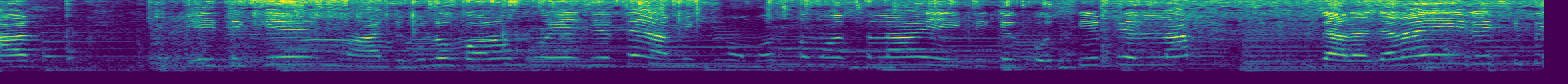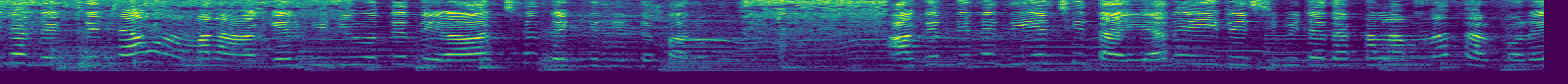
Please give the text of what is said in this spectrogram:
আর এইদিকে মাছগুলো গরম হয়ে যেতে আমি সমস্ত মশলা এইদিকে কষিয়ে ফেললাম। যারা যারা এই রেসিপিটা দেখতে চাও, আমার আগের ভিডিওতে দেওয়া আছে, দেখে নিতে পারো। আগের দিনে দিয়েছি, তাই আর এই রেসিপিটা দেখালাম না। তারপরে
